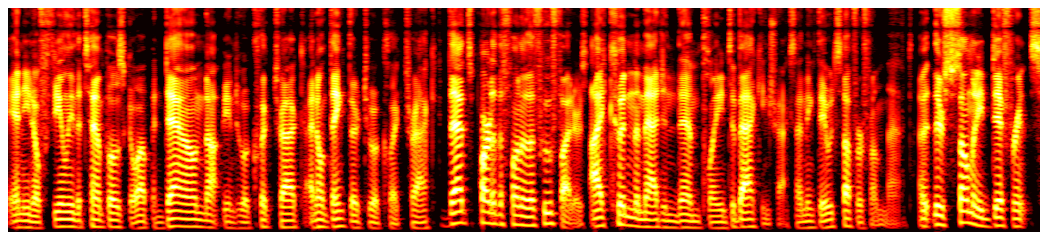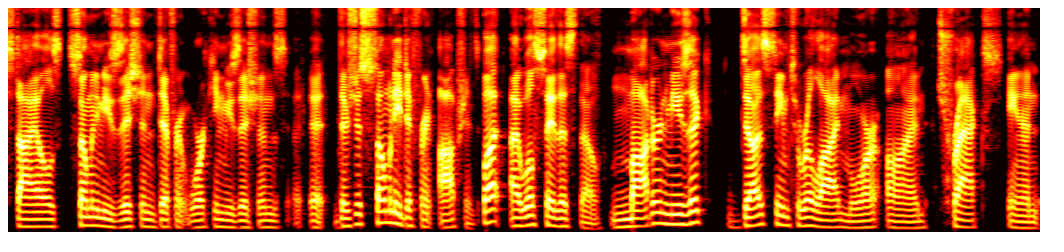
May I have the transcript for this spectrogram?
and you know feeling the tempos go up and down, not being to a click track. I don't think they're to a click track. That's part of the fun of the Foo Fighters. I couldn't imagine them playing to backing tracks. I think they would suffer from that. Uh, there's so many different styles, so many musicians, different working musicians. It, uh, uh, there's just so many different options. But I will say this though, modern music does seem to rely more on tracks and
